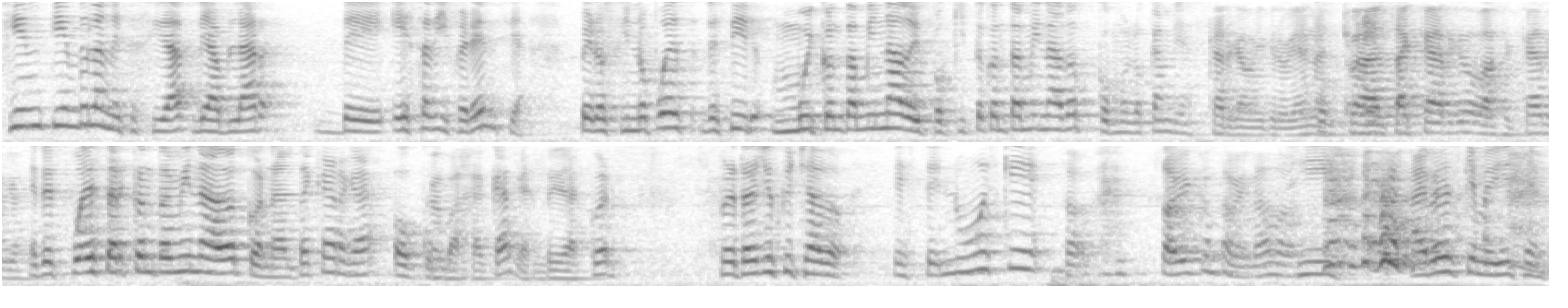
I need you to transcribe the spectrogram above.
sí entiendo la necesidad de hablar de esa diferencia. Pero si no puedes decir muy contaminado y poquito contaminado, ¿cómo lo cambias? Carga microbiana. Con- Con alta carga o baja carga. Entonces puede estar contaminado con alta carga o con Con- baja carga, estoy de acuerdo. Pero también he escuchado, este, no, es que Está, está bien contaminado. Sí, hay veces que me dicen,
